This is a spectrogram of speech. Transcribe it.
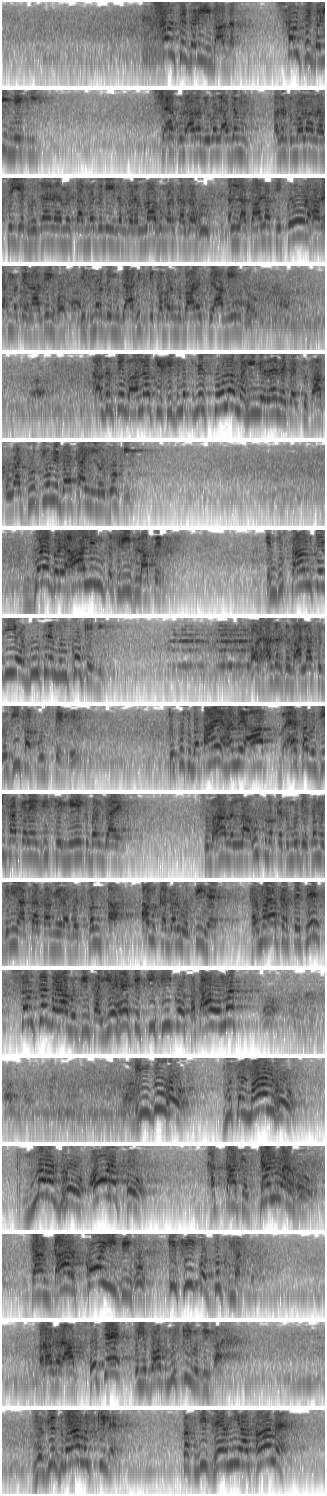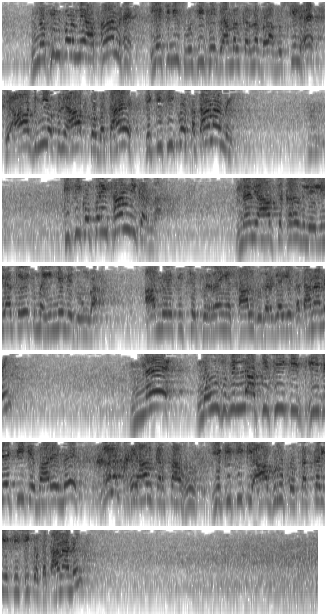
سب سے بڑی عبادت، سب سے بڑی نیکی۔ شیخ العرب والعجم، حضرت مولانا سید حسین احمد صاحب مدنی نمبر اللہ مرکز اللہ تعالیٰ کی کروڑ رحمت نازل ہو اس مرد مجاہد کی قبر مبارک سے آمین کہو۔ حضرت والا کی خدمت میں سولہ مہینے رہنے کا اتفاق ہوا، جوتیوں میں بیٹھا ان لوگوں کی۔ بڑے بڑے عالم تشریف لاتے۔ تھے ہندوستان کے بھی اور دوسرے ملکوں کے بھی۔ اور حضرت والا سے وظیفہ پوچھتے تھے کہ کچھ بتائیں ہمیں آپ ایسا وظیفہ کریں جس سے نیک بن جائے سبحان اللہ، اس وقت مجھے سمجھ نہیں آتا تھا، میرا بچپن تھا۔ اب قدر ہوتی ہے۔ فرمایا کرتے تھے، سب سے بڑا وظیفہ یہ ہے کہ کسی کو ستاؤ مت۔ ہندو ہو، مسلمان ہو مرد ہو، عورت ہو، حتیٰ کے جانور ہو، جاندار کوئی بھی ہو، کسی کو دکھ مت دو۔ اور اگر آپ سوچیں تو یہ بہت مشکل وظیفہ ہے۔ یہ ورد بڑا مشکل ہے۔ تصویر پھیرنی آسان ہے۔ نفل پڑھنے آسان ہے۔ لیکن اس وظیفے پہ عمل کرنا بڑا مشکل ہے کہ آدمی اپنے آپ کو بتائے کہ کسی کو ستانا نہیں۔ کسی کو پریشان نہیں کرنا۔ میں نے آپ سے قرض لے لیا کہ ایک مہینے میں دوں گا۔ آپ میرے پیچھے پھر رہے ہیں، سال گزر گیا یہ ستانا نہیں۔ میں نوز باللہ کسی کی دھی بیٹی کے بارے میں غلط خیال کرتا ہوں۔ یہ کسی کی آبرو کو ٹکر یہ کسی کو ستانا نہیں۔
